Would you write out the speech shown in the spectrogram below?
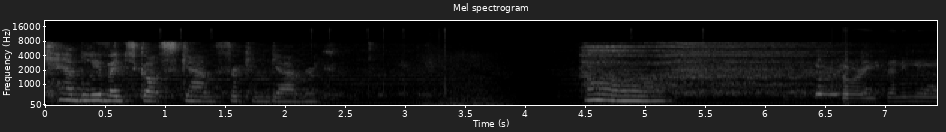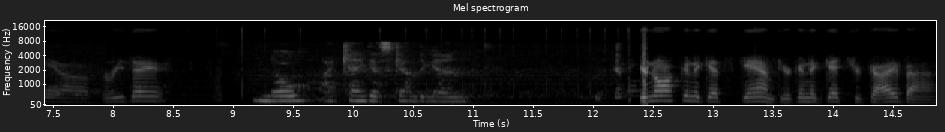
Can't believe I just got scammed, freaking Gaborik. So are you sending me uh, Parise? no, I can't get scammed again. You're not gonna get scammed. You're gonna get your guy back.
